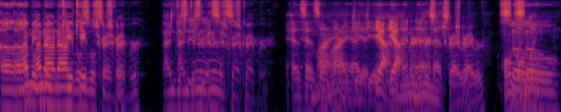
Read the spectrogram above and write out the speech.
Um, um, I'm a I'm non-cable, subscriber. subscriber. I'm just, I'm just an internet, internet subscriber. As, As am I. I get, yeah, yeah, I'm an internet, internet subscriber. subscriber. So,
